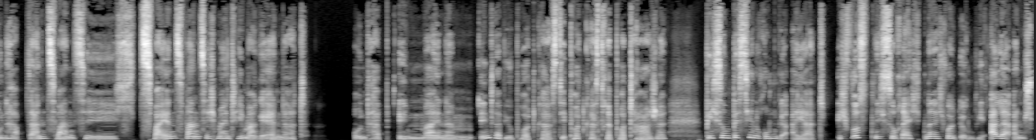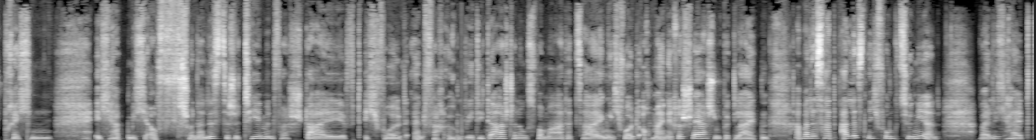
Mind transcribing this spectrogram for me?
und habe dann 2022 mein Thema geändert und habe in meinem Interview-Podcast, die Podcast-Reportage, bin ich so ein bisschen rumgeeiert. Ich wusste nicht so recht, ne? Ich wollte irgendwie alle ansprechen. Ich habe mich auf journalistische Themen versteift. Ich wollte einfach irgendwie die Darstellungsformate zeigen. Ich wollte auch meine Recherchen begleiten. Aber das hat alles nicht funktioniert, weil ich halt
